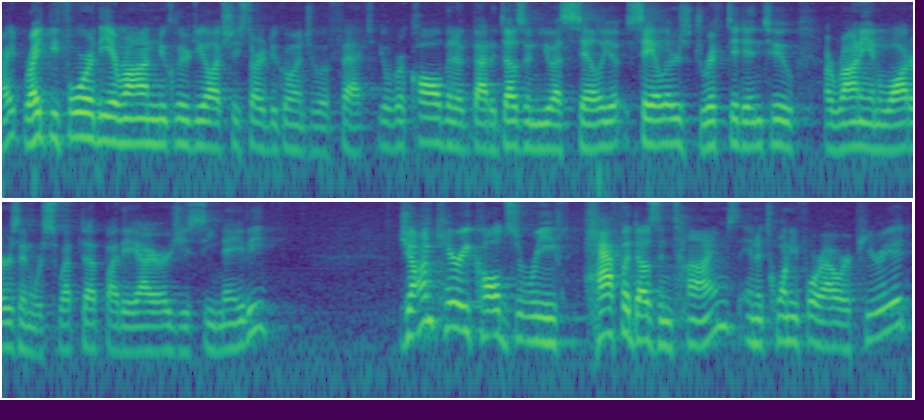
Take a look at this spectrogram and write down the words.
right, right before the Iran nuclear deal actually started to go into effect, you'll recall that about a dozen U.S. sailors drifted into Iranian waters and were swept up by the IRGC Navy. John Kerry called Zarif half a dozen times in a 24 hour period,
